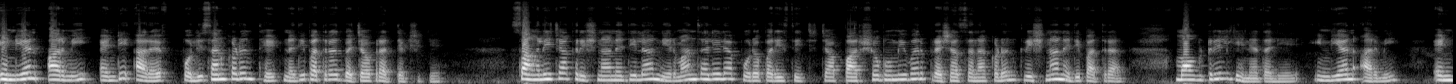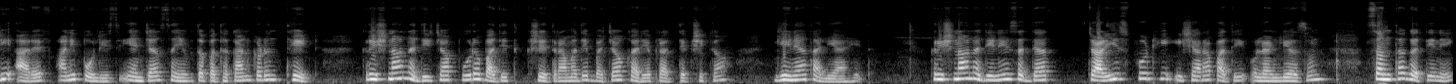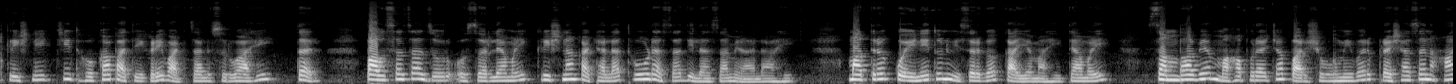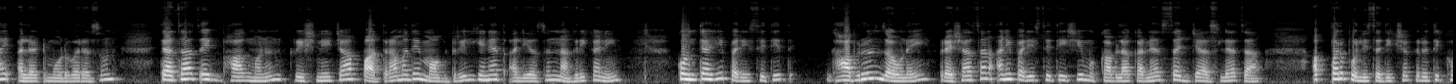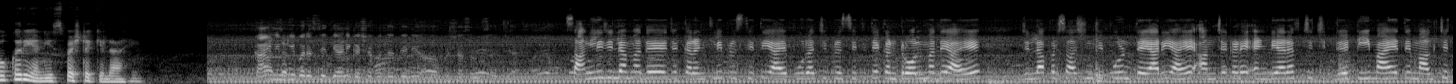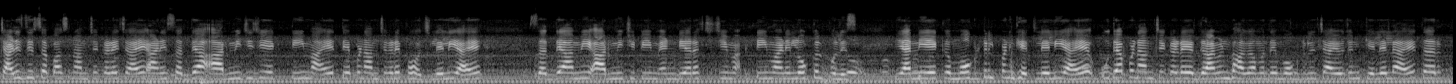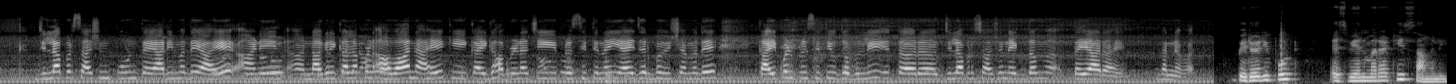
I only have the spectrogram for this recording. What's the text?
Indian army N D R F पोलिसांकडून थेट नदीपात्रात बचाव प्रात्यक्षिके. सांगलीच्या कृष्णा नदीला निर्माण झालेल्या पूरपरिस्थितीच्या पार्श्वभूमीवर प्रशासनाकडून कृष्णा नदीपात्रात मॉकड्रिल घेण्यात आली आहे. Indian army N D R F आणि पोलीस यांच्या संयुक्त पथकांकडून थेट कृष्णा नदीच्या पूरबाधित क्षेत्रामध्ये बचाव कार्य प्रात्यक्षिका घेण्यात आली आहेत. कृष्णा नदीने सध्या चाळीस फूट ही इशारा पातळी ओलांडली असून संथ गतीने कृष्णेची धोका पातळीकडे वाटचाल सुरू आहे. तर पावसाचा जोर ओसरल्यामुळे कृष्णा काठाला थोडासा दिलासा मिळाला आहे. मात्र कोयनेतून विसर्ग कायम आहे. त्यामुळे संभाव्य महापुराच्या पार्श्वभूमीवर प्रशासन हाय अलर्ट मोडवर असून त्याचाच एक भाग म्हणून कृष्णेच्या पात्रामध्ये मॉकड्रिल घेण्यात आली असून नागरिकांनी कोणत्याही परिस्थितीत घाबरून जाऊ नये. प्रशासन आणि परिस्थितीशी मुकाबला करण्यास सज्ज असल्याचा अप्पर पोलीस अधीक्षक ऋतिक खोकर यांनी स्पष्ट केलं आहे. काय नेमकी परिस्थिती आणि कशा पद्धतीने प्रशासन सज्ज आहे? सांगली जिल्ह्यामध्ये जे करंटली परिस्थिती आहे पुराची परिस्थिती ते कंट्रोलमध्ये आहे. जिल्हा प्रशासनची पूर्ण तयारी आहे. आमच्याकडे एन डी आर एफची जे टीम आहे ते मागचे चाळीस दिवसापासून आमच्याकडेच आहे आणि सध्या आर्मीची जी एक टीम आहे ते पण आमच्याकडे पोहोचलेली आहे. सध्या आम्ही आर्मीची टीम एन डी आर एफची टीम टीम आणि लोकल पोलीस यांनी एक मॉक ड्रिल पण घेतलेली आहे. उद्या पण आमच्याकडे ग्रामीण भागामध्ये मॉक आयोजन केलेलं आहे. तर जिल्हा प्रशासन पूर्ण तयारीमध्ये आहे आणि नागरिकाला पण आव्हान आहे की काही घाबरण्याची परिस्थिती नाही आहे. जर भविष्यामध्ये काही पण परिस्थिती उद्भवली तर जिल्हा प्रशासन एकदम तयार आहे. धन्यवाद. Bureau report S B N Marathi Sangli.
